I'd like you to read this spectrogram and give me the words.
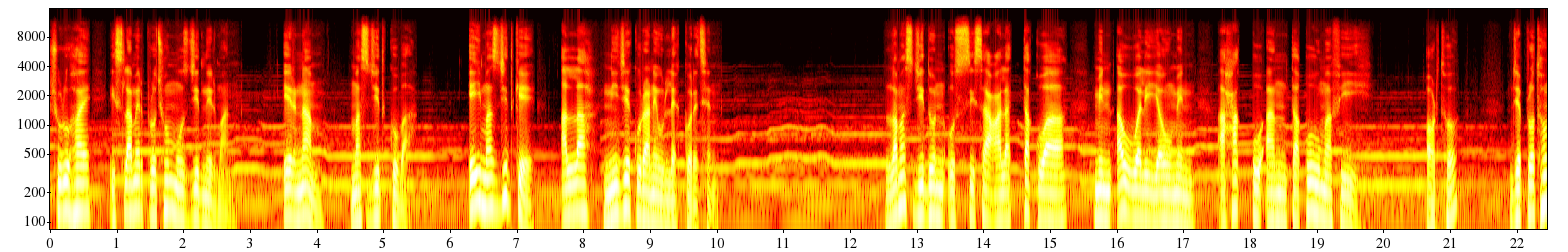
শুরু হয় ইসলামের প্রথম মসজিদ নির্মাণ। এর নাম মসজিদ কুবা। এই মসজিদকে আল্লাহ নিজে কুরআনে উল্লেখ করেছেন। লমসজিদুন উসিসা আলা তাকওয়া মিন আউওয়ালি ইয়ৌমিন আহাক্কু আন অর্থ, যে প্রথম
